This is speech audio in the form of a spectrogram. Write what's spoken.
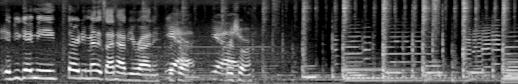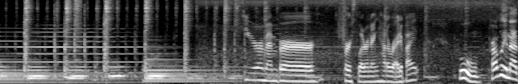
if you gave me 30 minutes, I'd have you riding. For Yeah, sure. yeah. For sure. You remember first learning how to ride a bike? Ooh, probably not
